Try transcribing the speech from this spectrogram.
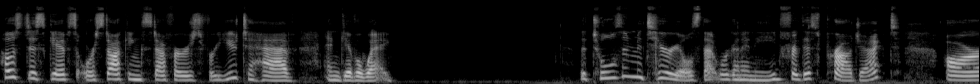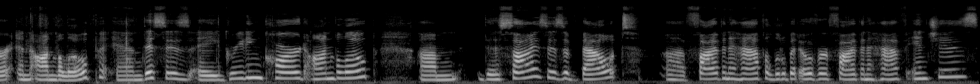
hostess gifts or stocking stuffers for you to have and give away. The tools and materials that we're going to need for this project are an envelope, and this is a greeting card envelope. Um, the size is about uh, five and a half, a little bit over five and a half inches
